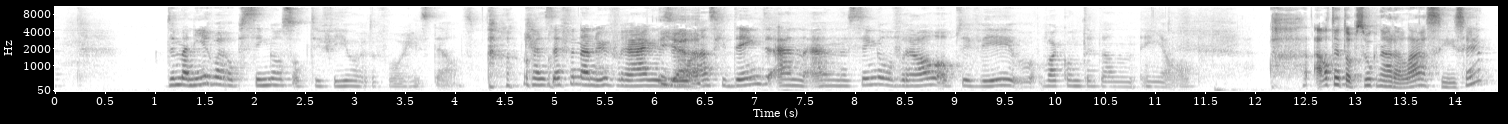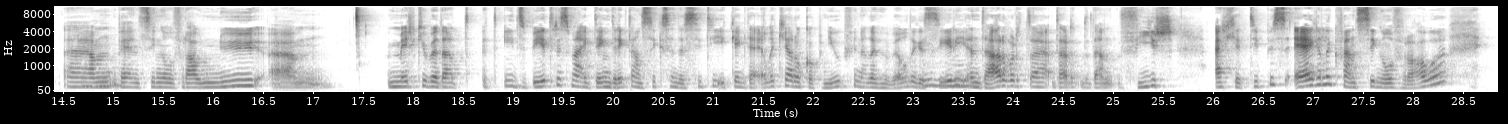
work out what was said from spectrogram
de manier waarop singles op tv worden voorgesteld. Ik ga eens even aan u vragen. Zo, Ja. Als je denkt aan, aan een single vrouw op tv, wat komt er dan in jou op? Altijd op zoek naar relaties. Hè? Ehm, Mhm. Bij een single vrouw nu ehm, merken we dat het iets beter is. Maar ik denk direct aan Sex and the City. Ik kijk dat elk jaar ook opnieuw. Ik vind dat een geweldige Mhm. serie. En daar wordt daar dan vier archetypes eigenlijk van single vrouwen.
